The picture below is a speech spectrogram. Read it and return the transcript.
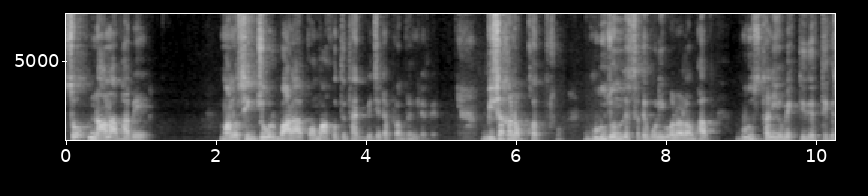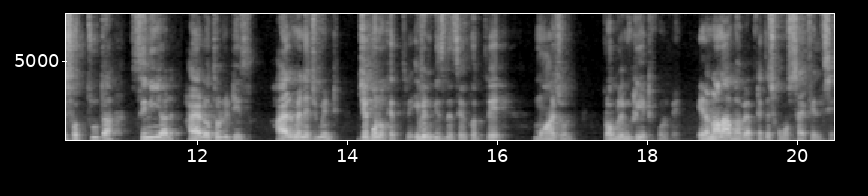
সো নানাভাবে মানসিক জোর বাড়া, কমা হতে থাকবে যেটা প্রবলেম দেবে বিশাখা নক্ষত্র, গুরুজনদের সাথে বনিবনার অভাব গুরুস্থানীয় ব্যক্তিদের থেকে শত্রুতা, senior, higher authorities, higher management, যে কোনো ক্ষেত্রে ইভেন বিজনেসের ক্ষেত্রে মহাজন প্রবলেম ক্রিয়েট করবে। এরা নানাভাবে আপনাকে সমস্যায় ফেলছে।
